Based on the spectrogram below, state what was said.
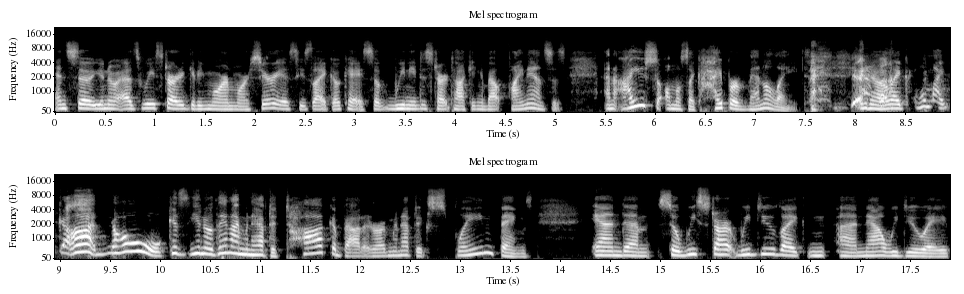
And so you know as we started getting more and more serious he's like okay so we need to start talking about finances. And i used to almost like hyperventilate yeah. you know like oh my god no because you know then i'm going to have to talk about it or i'm going to have to explain things. And um, so we start we do like uh, now we do a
